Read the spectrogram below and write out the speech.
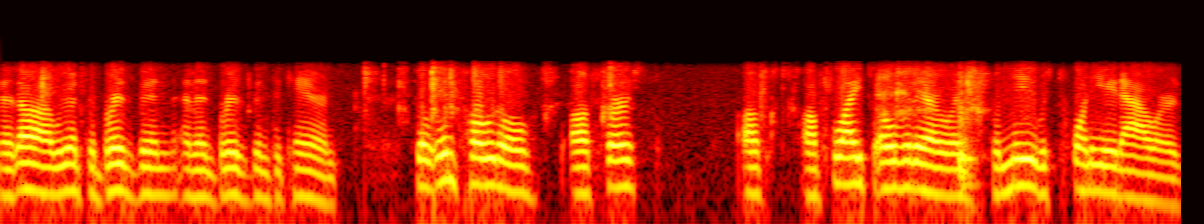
and uh we went to Brisbane and then Brisbane to Cairns. So in total our first our, our flights over there was for me was twenty eight hours.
